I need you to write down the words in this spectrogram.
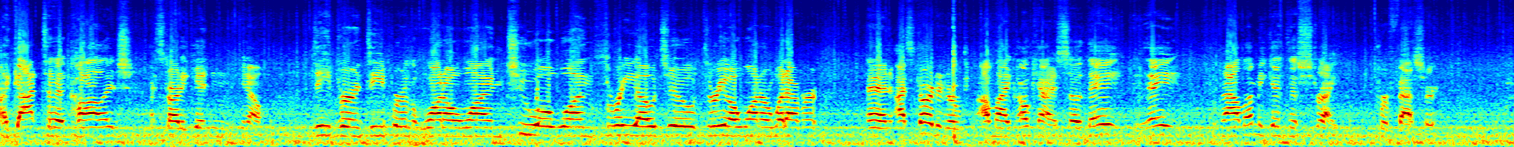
I got to college, I started getting, you know, deeper and deeper the 101, 201, 302, 301 or whatever. And I started to I'm like, okay, so they they now let me get this straight, professor.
